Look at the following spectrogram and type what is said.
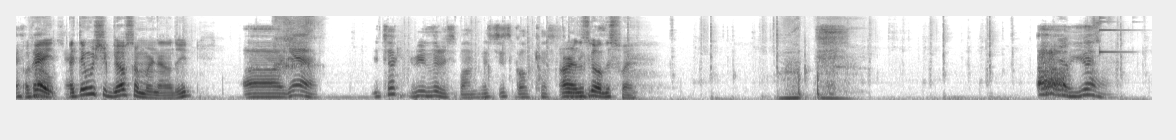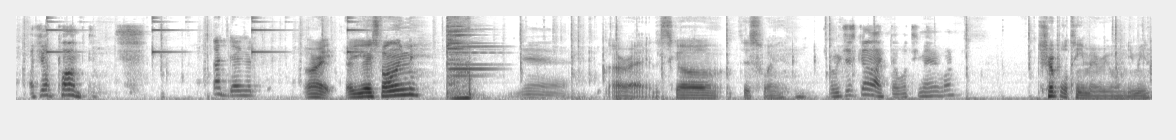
I fell, Okay, I think we should go somewhere now, dude. Uh, yeah. You took reload respawn. Let's just go kill. All right, let's go this way. Oh yeah. I feel pumped. God dang it. All right, are you guys following me? Yeah. All right, let's go this way. Are we just gonna like double team everyone? Triple team everyone. You mean?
